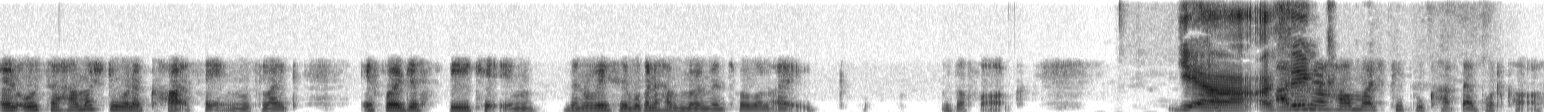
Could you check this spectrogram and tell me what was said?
And also, how much do you want to cut things? Like, if we're just speaking, then obviously we're gonna have moments where we're like, the fuck?" Yeah, I, I think don't know how much people cut their podcast.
